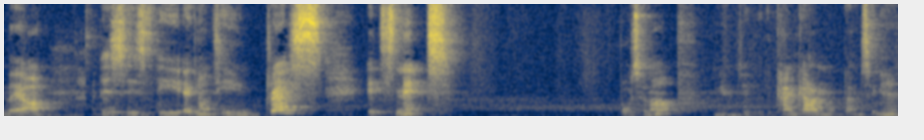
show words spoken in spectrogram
they are this is the Eglantine dress it's knit bottom up I'm to do the can-can dancing here,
